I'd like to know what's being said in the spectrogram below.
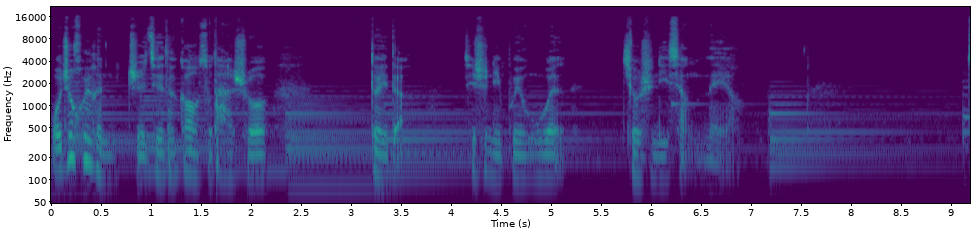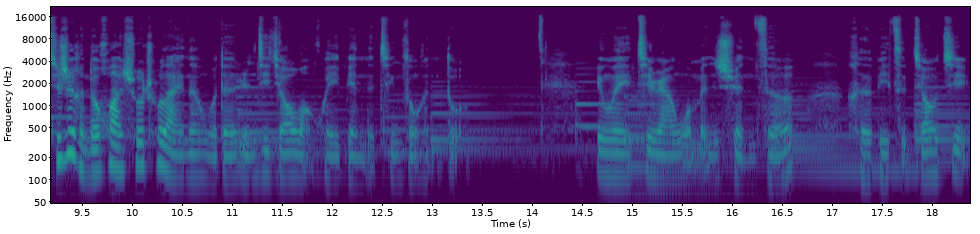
我就会很直接的告诉他说：“对的，其实你不用问，就是你想的那样。”其实很多话说出来呢，我的人际交往会变得轻松很多。因为既然我们选择和彼此交际，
